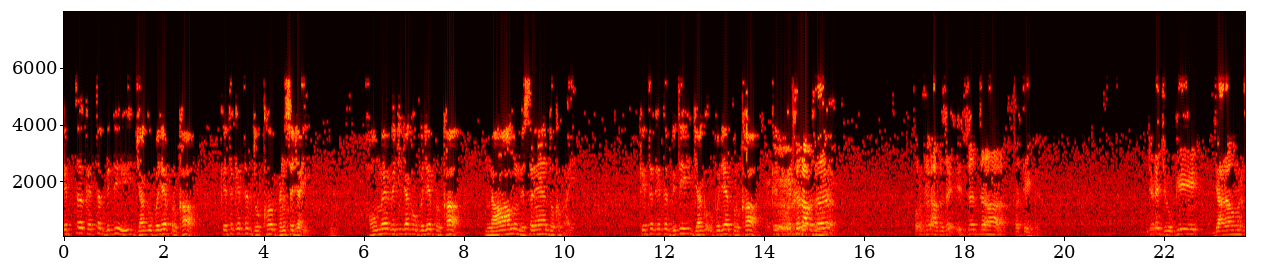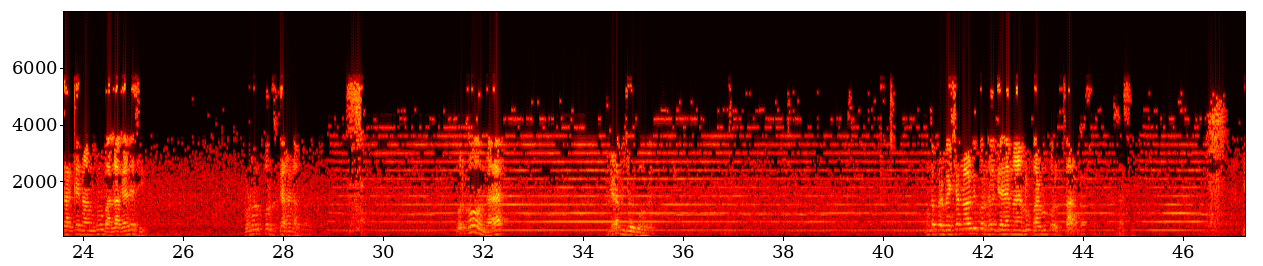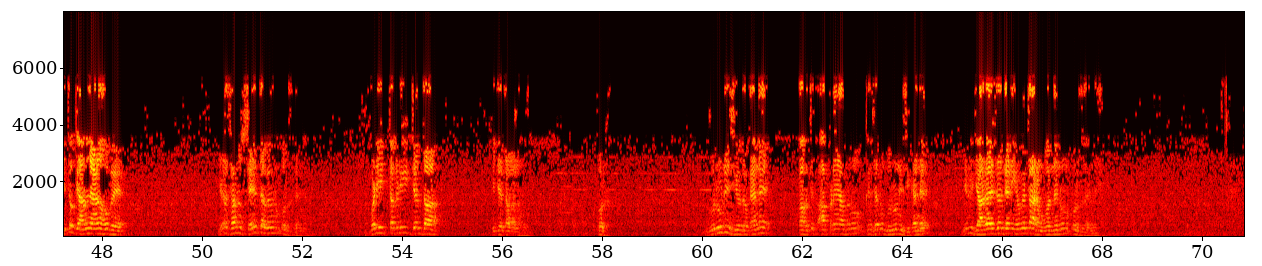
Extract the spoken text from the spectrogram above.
ਕਿਤ ਕਿਤ ਵਿਧੀ ਜਗ ਉਪਜੈ ਪੁਰਖਾ ਕਿਤ ਕਿਤ ਦੁਖ ਬਿਨ ਸਜਾਈ। ਹਉਮੈ ਵਿੱਚ ਜਗ ਉਪਜੈ ਪੁਰਖਾ ਨਾਮ ਵਿਸਰੈ ਦੁਖ ਪਾਈ। ਕਿਤ ਕਿਤ ਵਿਧੀ ਜਗ ਉਪਜੈ ਪੁਰਖਾ ਕਿਤ ਕਿਤ ਲਫ਼ਜ਼। ਪੁਰਖ ਲਫ਼ਜ਼ ਇੱਜ਼ਤ ਦਾ ਪ੍ਰਤੀਕ। ਜਿਹੜੇ ਜੋਗੀ ਜ਼ਿਆਦਾ ਉਮਰ ਕਰਕੇ ਨਾਮ ਨੂੰ ਬਾਲਾ ਕਹਿੰਦੇ ਸੀ ਹੁਣ ਪੁਰਖ ਕਹਿਣ ਲੱਗ ਗਏ ਪੁਰਖ ਉਹ ਹੁੰਦਾ ਜਿਹੜਾ ਬਜ਼ੁਰਗ ਹੋਵੇ। ਉਹ ਤਾਂ ਪਰਮੇਸ਼ਰ ਨਾਲ ਵੀ ਪੁਰਖ ਲੱਗਿਆ ਹੈ ਮੈਂ ਹੂੰ ਪਰਮ ਪੁਰਖ ਦਾ ਇਹ ਤਾਂ ਗਿਆਨ ਲੈਣਾ ਹੋਵੇ, ਜਿਹੜਾ ਸਾਨੂੰ ਸੇਧ ਦੇਵੇ, ਉਹਨੂੰ ਪੁਰਖ ਕਹਿੰਦੇ ਬੜੀ ਤਗੜੀ ਇੱਜ਼ਤ ਦਾ ਇੱਜ਼ਤ ਵਾਲਾ ਹੋ ਪੁਰਖ। ਗੁਰੂ ਨਹੀਂ ਸੀ ਉਦੋਂ ਕਹਿੰਦੇ, ਭਗਤ ਆਪਣੇ ਆਪ ਨੂੰ ਕਿਸੇ ਨੂੰ ਗੁਰੂ ਨਹੀਂ ਸੀ ਕਹਿੰਦੇ। ਜਿਹਨੂੰ ਜ਼ਿਆਦਾ ਇੱਜ਼ਤ ਦੇਣੀ ਹੋਵੇ, ਧਰਮ ਬੰਦੇ ਨੂੰ ਪੁਰਖ ਦਿੰਦੇ ਸੀ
